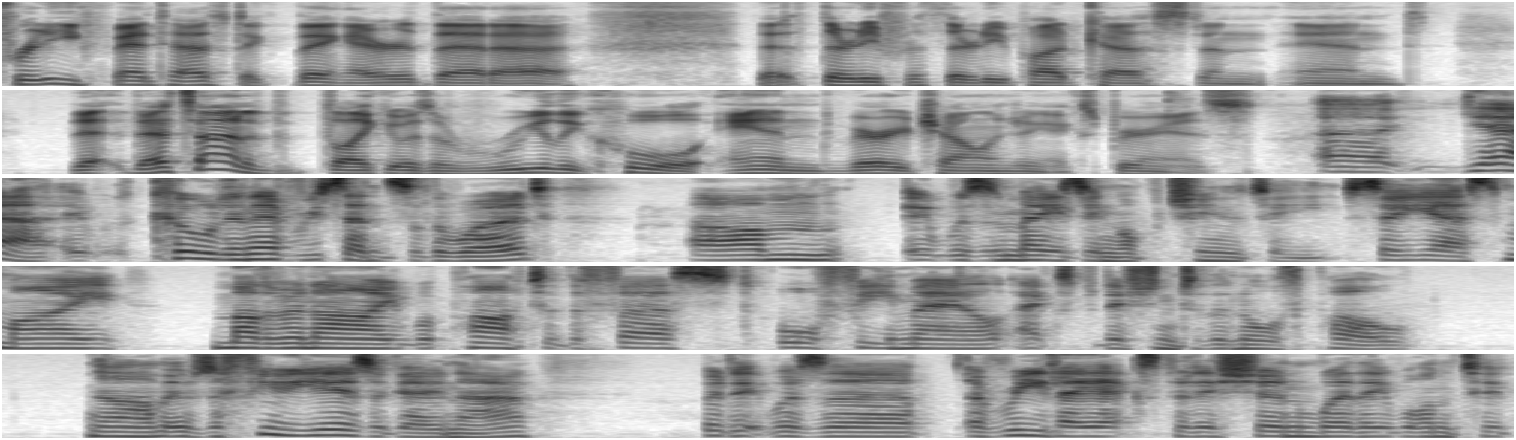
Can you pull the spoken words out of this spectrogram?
pretty fantastic thing. I heard that uh, that thirty for thirty podcast and and that that sounded like it was a really cool and very challenging experience. Uh, yeah, it was cool in every sense of the word. Um, it was an amazing opportunity. So yes, my mother and I were part of the first all-female expedition to the North Pole. Um, it was a few years ago now, but it was a, a relay expedition where they wanted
